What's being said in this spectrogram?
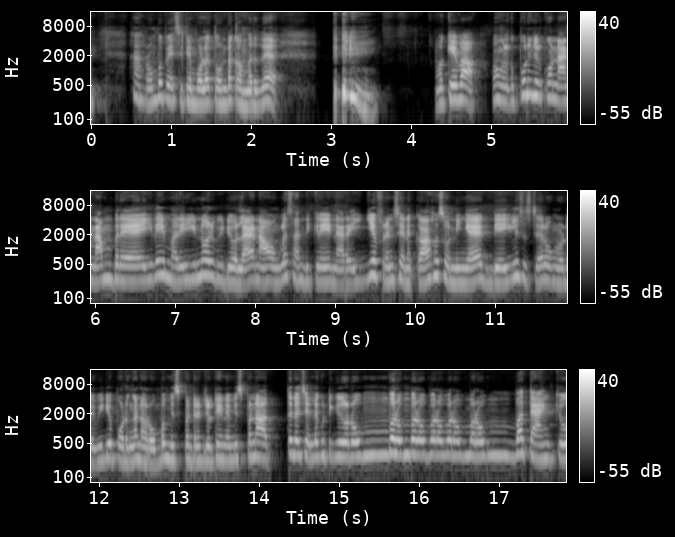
ரொம்ப பேசிட்டேன் போல் தொண்டை கமருது. ஓகேவா? உங்களுக்கு புரிஞ்சிருக்கும் நான் நம்புகிறேன் இதே மாதிரி இன்னொரு வீடியோவில் நான் உங்களை சந்திக்கிறேன். நிறைய ஃப்ரெண்ட்ஸ் எனக்காக சொன்னீங்க. டெய்லி சிஸ்டர் உங்களோட வீடியோ போடுங்க. நான் ரொம்ப மிஸ் பண்ணுறேன்னு சொல்லிட்டு என்னை மிஸ் பண்ண அத்தனை செல்லக்குட்டிக்கு ரொம்ப ரொம்ப ரொம்ப ரொம்ப ரொம்ப ரொம்ப தேங்க்யூ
